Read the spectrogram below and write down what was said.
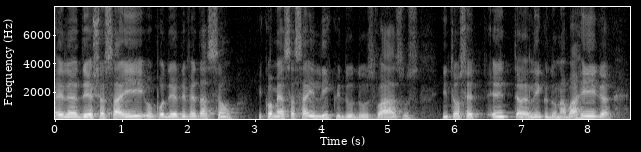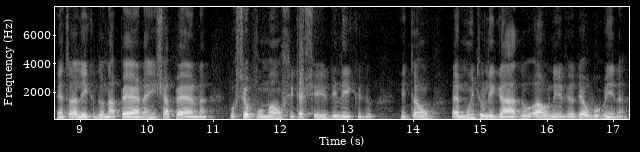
ele deixa sair o poder de vedação e começa a sair líquido dos vasos. Então você entra líquido na barriga, entra líquido na perna, enche a perna, o seu pulmão fica cheio de líquido. Então é muito ligado ao nível de albumina.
